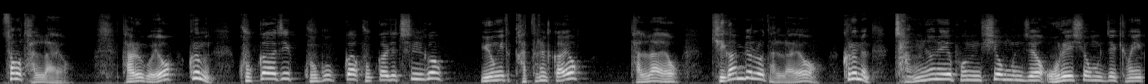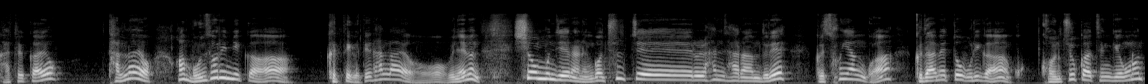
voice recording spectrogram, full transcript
서로 달라요. 다르고요. 그러면 국가직 9급과 국가직 7급 유형이 같을까요? 달라요. 기간별로 달라요. 그러면 작년에 본 시험 문제와 올해 시험 문제 경향이 같을까요? 달라요. 아, 뭔 소리입니까? 그때그때 달라요. 왜냐하면 시험 문제라는 건 출제를 한 사람들의 그 성향과 그 다음에 또 우리가 건축 같은 경우는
